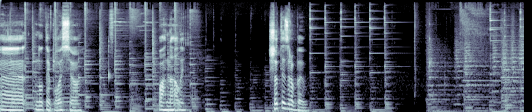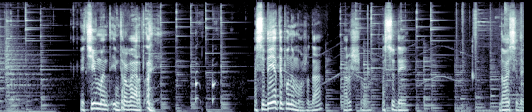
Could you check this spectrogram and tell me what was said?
Е, ну, типу, ось. Погнали. Що ти зробив? Achievement інтроверт. Сюди я типу не можу, да? Хорошо. А сюди. Давай сюди.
